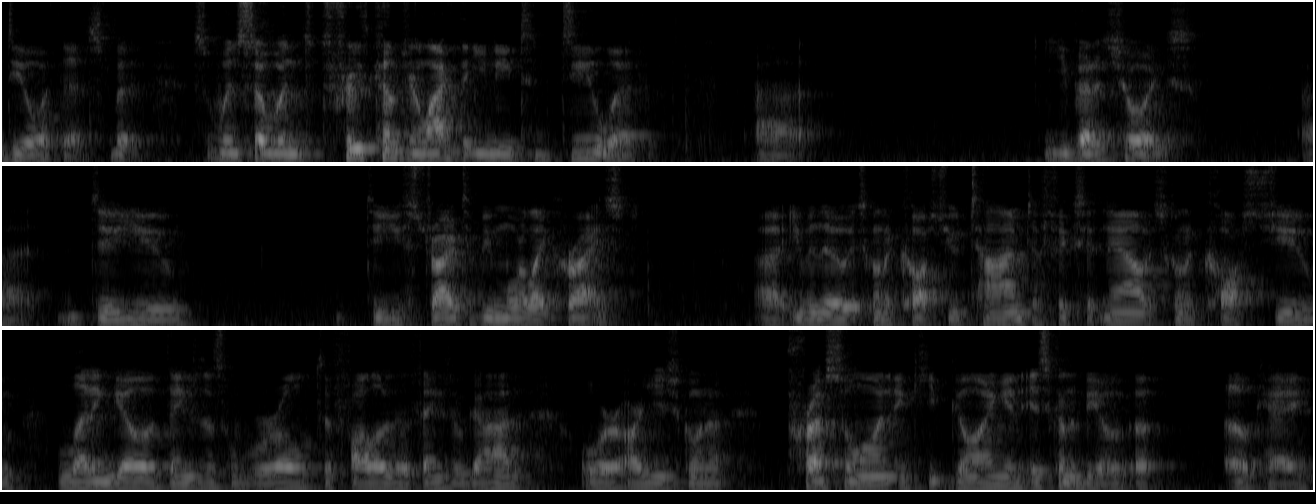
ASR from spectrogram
deal with this. But so when so when truth comes in your life that you need to deal with, uh, you've got a choice. Uh, do you do you strive to be more like Christ? Uh, even though it's going to cost you time to fix it now, it's going to cost you letting go of things of this world to follow the things of God? Or are you just going to press on and keep going and it's going to be okay?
